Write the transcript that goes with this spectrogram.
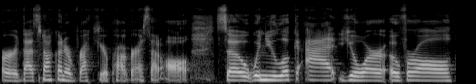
or that's not going to wreck your progress at all. So when you look at your overall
